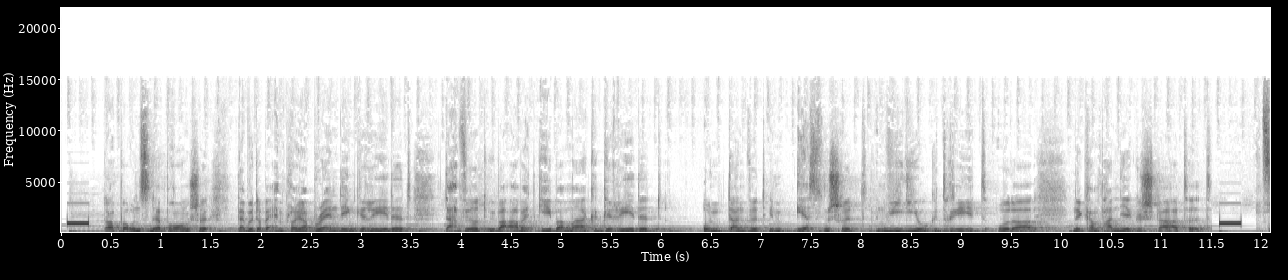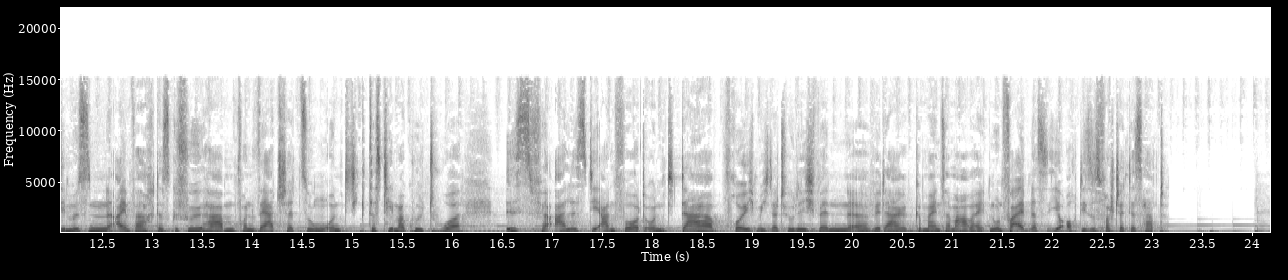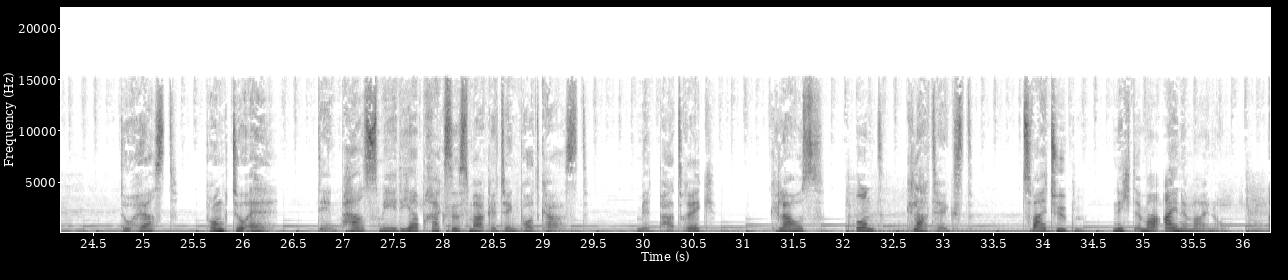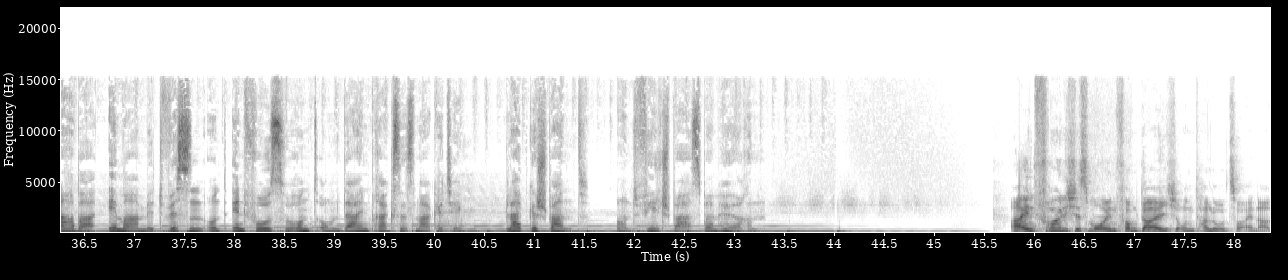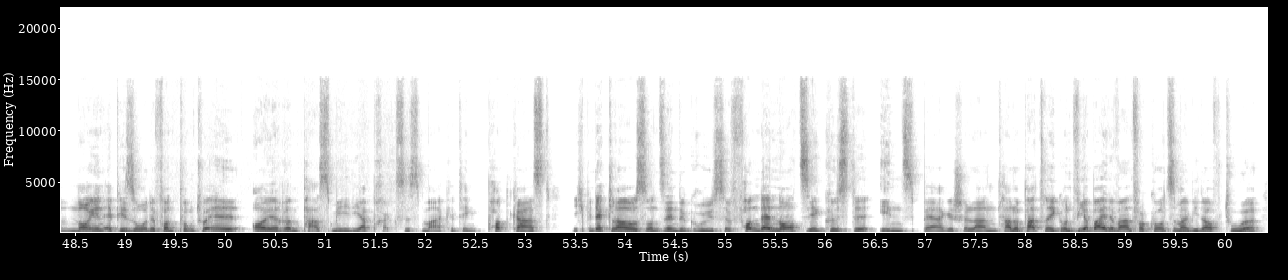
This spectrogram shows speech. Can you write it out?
Auch bei uns in der Branche, da wird über Employer Branding geredet, da wird über Arbeitgebermarke geredet und dann wird im ersten Schritt ein Video gedreht oder eine Kampagne gestartet. Sie müssen einfach das Gefühl haben von Wertschätzung und das Thema Kultur ist für alles die Antwort. Und da freue ich mich natürlich, wenn äh, wir da gemeinsam arbeiten und vor allem, dass ihr auch dieses Verständnis habt. Du hörst punktuell den Pars Media Praxis Marketing Podcast mit Patrick, Klaus und Klartext. Zwei Typen, nicht immer eine Meinung, aber immer mit Wissen und Infos rund um dein Praxismarketing. Bleib gespannt und viel Spaß beim Hören. Ein fröhliches Moin vom Deich und hallo zu einer neuen Episode von Punktuell, eurem Pass Media Praxis Marketing Podcast. Ich bin der Klaus und sende Grüße von der Nordseeküste ins Bergische Land. Hallo Patrick und wir beide waren vor kurzem mal wieder auf Tour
